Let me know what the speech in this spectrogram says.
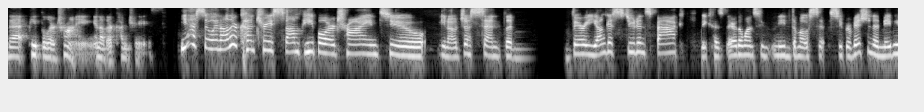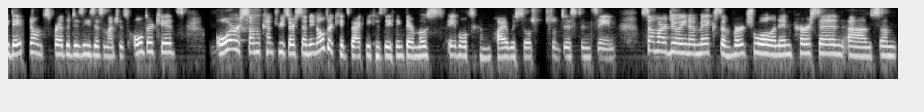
that people are trying in other countries. Yeah so in other countries some people are trying to you know just send the very youngest students back because they're the ones who need the most supervision and maybe they don't spread the disease as much as older kids or some countries are sending older kids back because they think they're most able to comply with social distancing. Some are doing a mix of virtual and in person um, some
